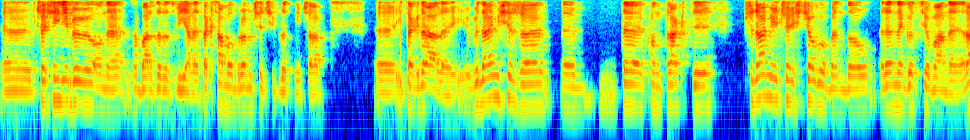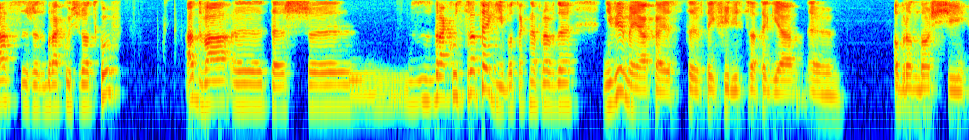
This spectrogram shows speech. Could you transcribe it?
E, wcześniej nie były one za bardzo rozwijane. Tak samo broń przeciwlotnicza E, i tak dalej. Wydaje mi się, że e, te kontrakty przynajmniej częściowo będą renegocjowane. Raz, że z braku środków, a dwa e, też z braku strategii, bo tak naprawdę nie wiemy, jaka jest w tej chwili strategia obronności,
